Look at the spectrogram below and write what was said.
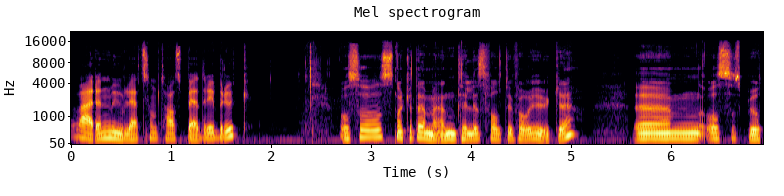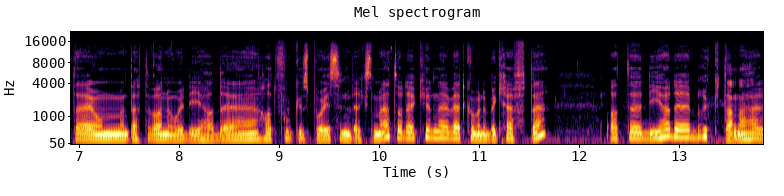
være en mulighet som tas bedre i bruk. Og så snakket jeg med en tillitsvalgt i forrige uke. Um, og så spurte jeg om dette var noe de hadde hatt fokus på i sin virksomhet, og det kunne vedkommende bekrefte. At eh, de hadde brukt denne her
